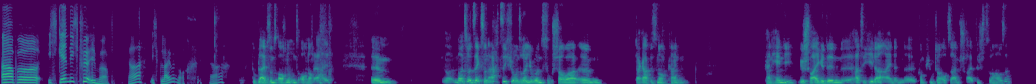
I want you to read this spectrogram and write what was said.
Aber ich gehe nicht für immer. Ja, ich bleibe noch. Ja. Du bleibst uns auch, uns auch noch erhalten. Ähm, 1986 für unsere jungen Zuschauer, ähm, da gab es noch kein, kein Handy, geschweige denn äh, hatte jeder einen äh, Computer auf seinem Schreibtisch zu Hause.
